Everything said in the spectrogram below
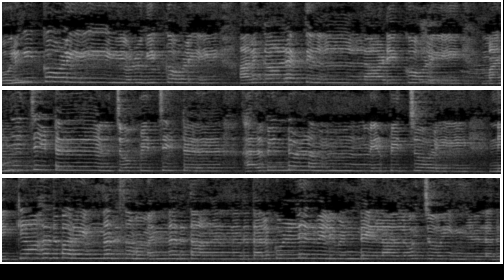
ഒരുങ്ങിക്കോളി ഒഴുകിക്കോളി അലങ്കാരത്തിൽ ആടിക്കോളി മഞ്ഞച്ചിട്ട് നിക്കാഹത് പറയുന്നത് സമമെന്നത് താങ്ങുന്നത് തലക്കുള്ളിൽ വെളിവുണ്ടേലാലോചിച്ചോ ഇങ്ങുള്ളത്.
